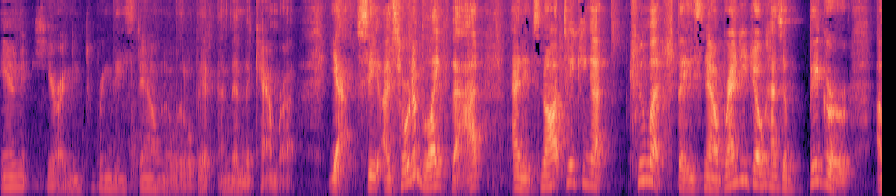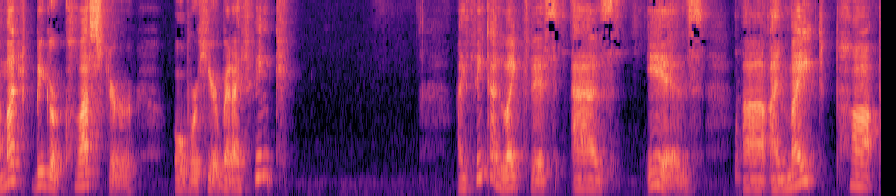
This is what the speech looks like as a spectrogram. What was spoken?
in here. I need to bring these down a little bit and then the camera. Yeah, see, I sort of like that and it's not taking up too much space. Now, Brandi Jo has a bigger, a much bigger cluster over here, but I think, I think I like this as is. Uh, I might pop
